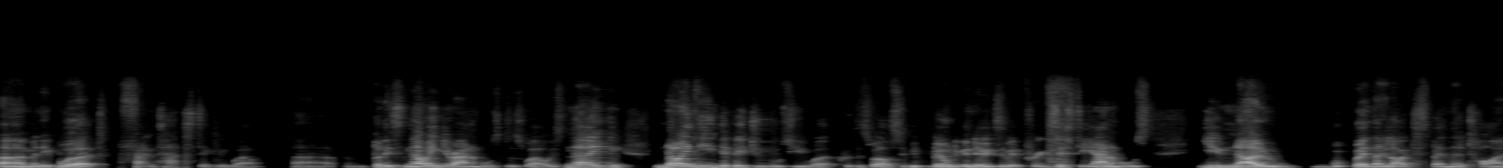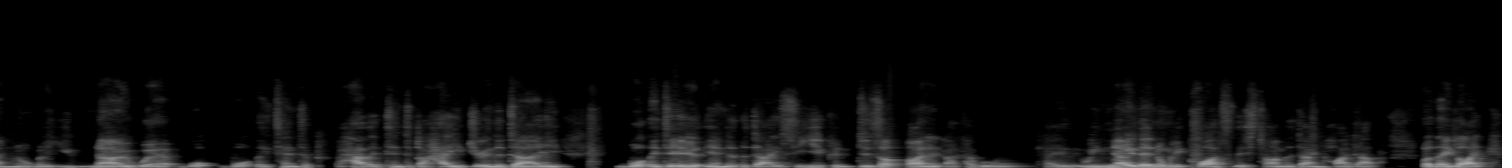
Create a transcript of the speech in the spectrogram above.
Um, and it worked fantastically well. Um, but it's knowing your animals as well. It's knowing knowing the individuals you work with as well. So if you're building a new exhibit for existing animals, you know where they like to spend their time normally. You know where what what they tend to how they tend to behave during the day what they do at the end of the day. So you can design it okay okay we know they're normally quiet at this time of the day and hide up but they like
